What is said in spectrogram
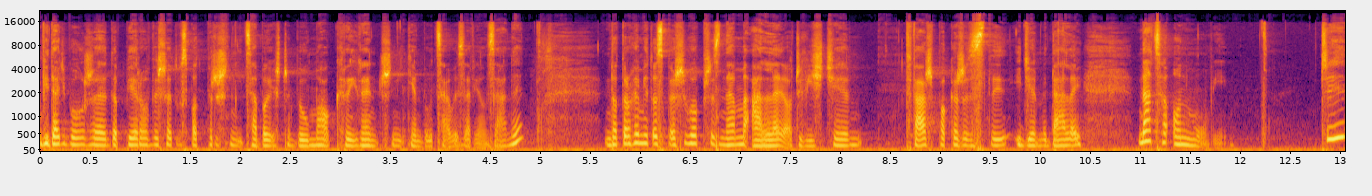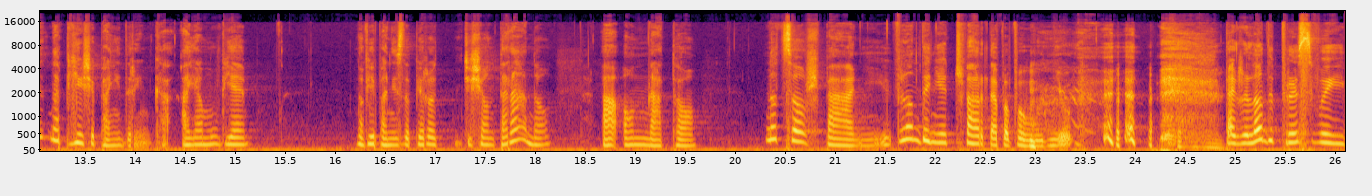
Widać było, że dopiero wyszedł spod prysznica, bo jeszcze był mokry i ręcznikiem był cały zawiązany. No trochę mnie to speszyło, przyznam, ale oczywiście twarz pokażysty, idziemy dalej. Na co on mówi? Czy napije się pani drinka? A ja mówię, no wie pan, jest dopiero dziesiąta rano, a on na to, no cóż pani, w Londynie czwarta po południu. Także lody prysły i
